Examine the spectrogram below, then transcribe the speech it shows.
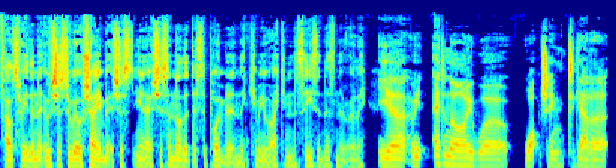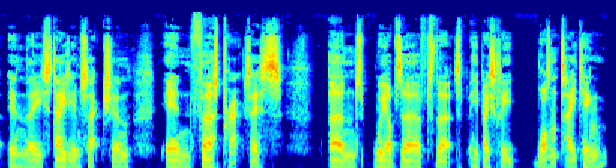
Valtteri. Then it was just a real shame. But it's just you know it's just another disappointment in the Kimi Raikkonen season, isn't it? Really? Yeah, I mean, Ed and I were watching together in the stadium section in first practice, and we observed that he basically wasn't taking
